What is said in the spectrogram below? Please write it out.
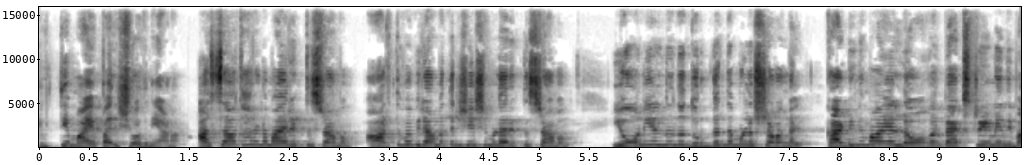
കൃത്യമായ പരിശോധനയാണ്. അസാധാരണമായ രക്തസ്രാവം ആർത്തവ വിരാമത്തിന് ശേഷമുള്ള രക്തസ്രാവം യോനിയിൽ നിന്ന് ദുർഗന്ധമുള്ള ശ്രവങ്ങൾ കഠിനമായ ലോവർ ബാക്ക് സ്ട്രെയിൻ എന്നിവ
